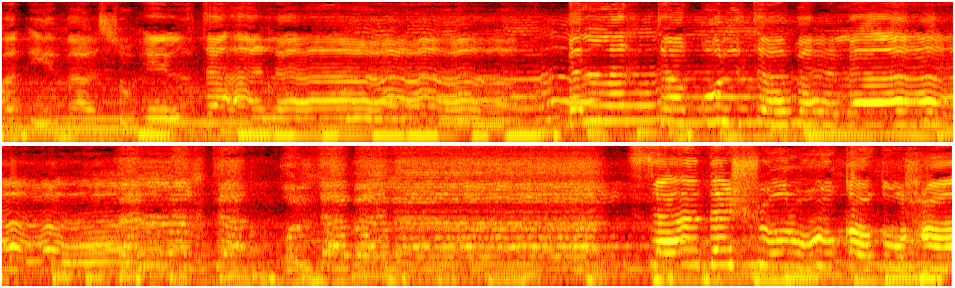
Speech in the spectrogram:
فإذا سئلت ألا بلغت قلت بلى. بلغت قلت بلى. زاد الشروق ضحى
